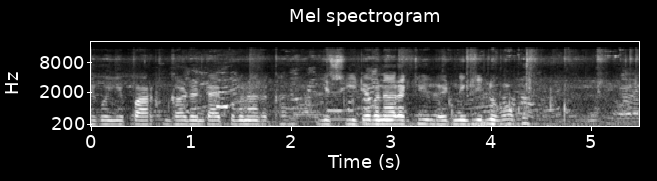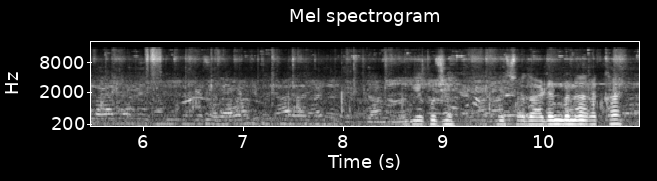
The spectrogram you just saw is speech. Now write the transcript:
देखो ये पार्क गार्डन टाइप का बना रखा है। ये सीटें बना रखी हैं बैठने के लिए लोगों को। ये कुछ अच्छा गार्डन बना रखा है।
